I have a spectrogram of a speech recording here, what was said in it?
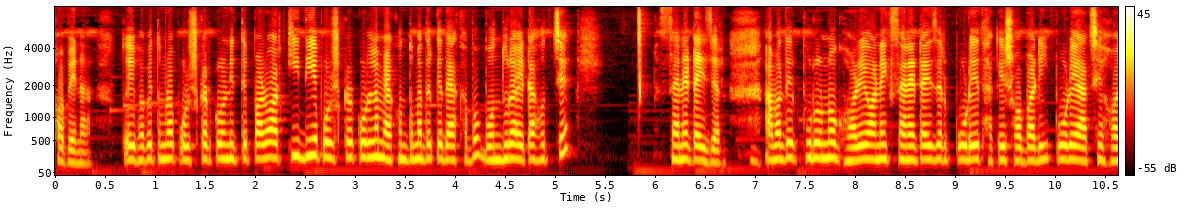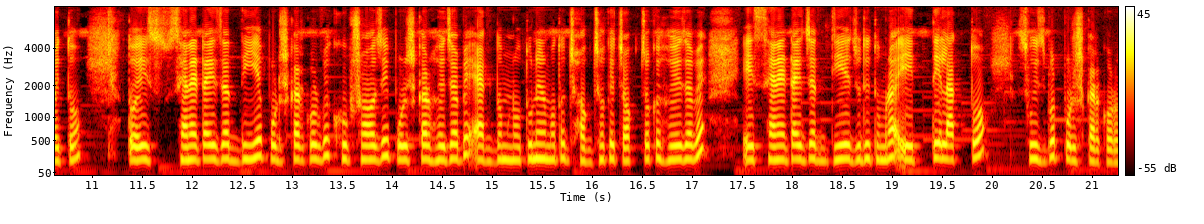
হবে না। তো এভাবে তোমরা পরিষ্কার করে নিতে পারো। আর কি দিয়ে পরিষ্কার করলাম এখন তোমাদেরকে দেখাবো। বন্ধুরা, এটা হচ্ছে স্যানিটাইজার। আমাদের পুরনো ঘরে অনেক স্যানিটাইজার পড়ে থাকে সবারই, পড়ে আছে হয়তো। তো এই স্যানিটাইজার দিয়ে পরিষ্কার করবে, খুব সহজেই পরিষ্কার হয়ে যাবে, একদম নতুনের মতো ঝকঝকে চকচকে হয়ে যাবে। এই স্যানিটাইজার দিয়ে যদি তোমরা এই তেলাক্ত সুইচ বোর্ড পরিষ্কার করো।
